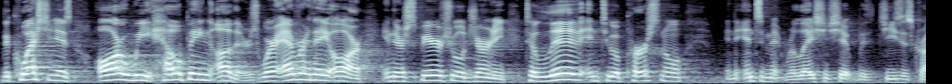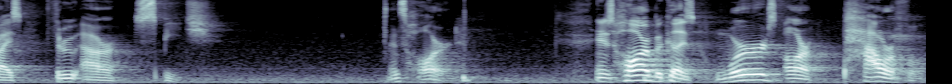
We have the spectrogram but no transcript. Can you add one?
The question is are we helping others, wherever they are in their spiritual journey, to live into a personal and intimate relationship with Jesus Christ through our speech? It's hard. And it's hard because words are powerful.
